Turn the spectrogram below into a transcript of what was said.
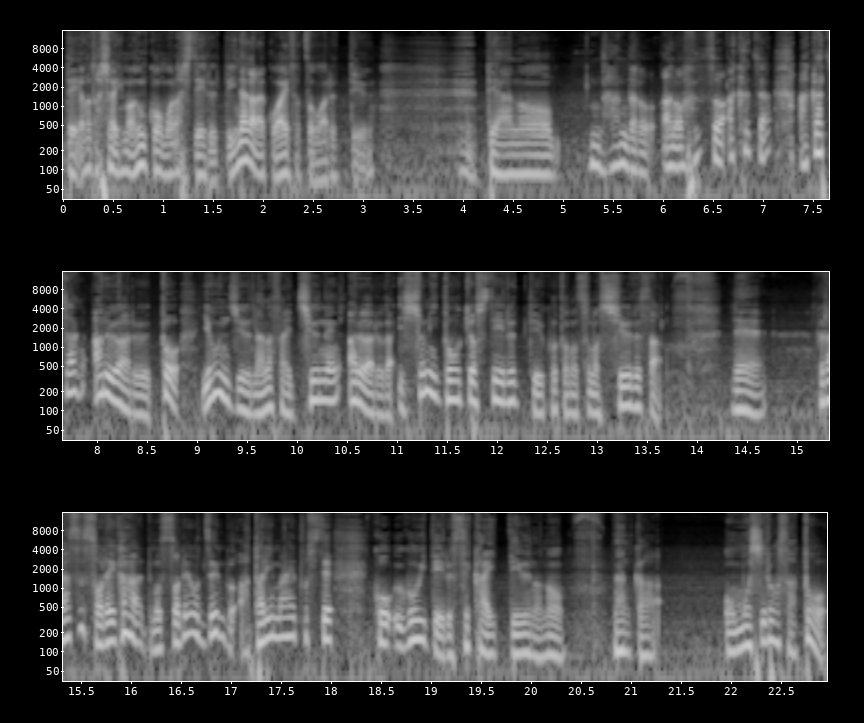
で、私は今うんこを漏らしているって言いながらこう挨拶を終わるっていう。で、あの、なんだろう、あの、そう、赤ちゃん、赤ちゃんあるあると47歳中年あるあるが一緒に同居しているっていうことのそのシュールさ。で、プラスそれが、でもそれを全部当たり前として、こう動いている世界っていうのの、なんか、面白さと、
